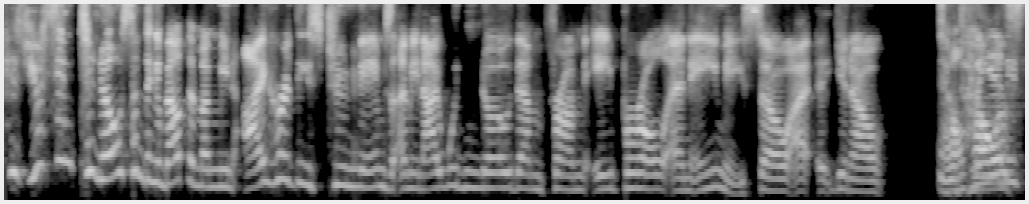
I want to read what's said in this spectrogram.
because you seem to know something about them. I mean, I heard these two names. I mean, I wouldn't know them from April and Amy. So I, you know, tell, Well, tell me us,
